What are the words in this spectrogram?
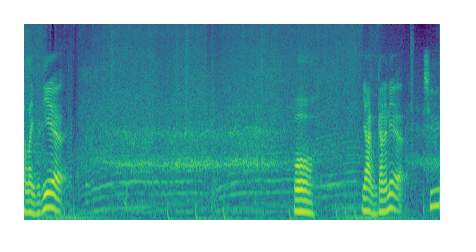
อะไรวะเนี่ย โอ้ ยากเหมือนกันนะเนี่ยชื่อ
